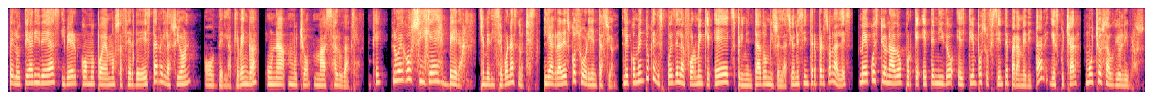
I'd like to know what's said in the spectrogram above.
pelotear ideas y ver cómo podemos hacer de esta relación o de la que venga una mucho más saludable. Luego sigue Vera, que me dice buenas noches. Le agradezco su orientación. Le comento que después de la forma en que he experimentado mis relaciones interpersonales, me he cuestionado porque he tenido el tiempo suficiente para meditar y escuchar muchos audiolibros.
